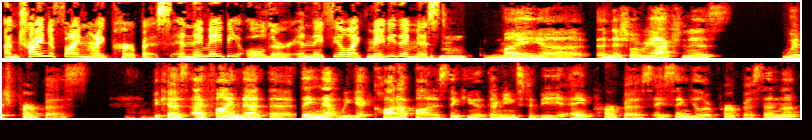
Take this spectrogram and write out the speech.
I'm trying to find my purpose and they may be older and they feel like maybe they missed mm-hmm. My uh, initial reaction is which purpose? Mm-hmm. because I find that the thing that we get caught up on is thinking that there needs to be a purpose, a singular purpose. And the,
